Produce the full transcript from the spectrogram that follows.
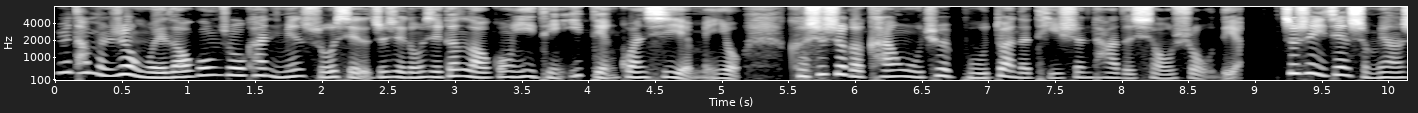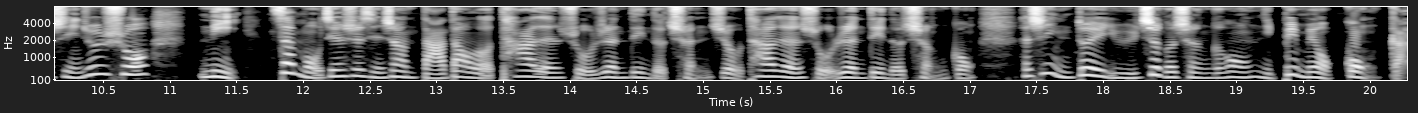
因为他们认为《劳工周刊》里面所写的这些东西跟劳工议题一点关系也没有。可是这个刊物却不断的提升它的销售量。这是一件什么样的事情？就是说，你在某件事情上达到了他人所认定的成就，他人所认定的成功，可是你对于这个成功，你并没有共感，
